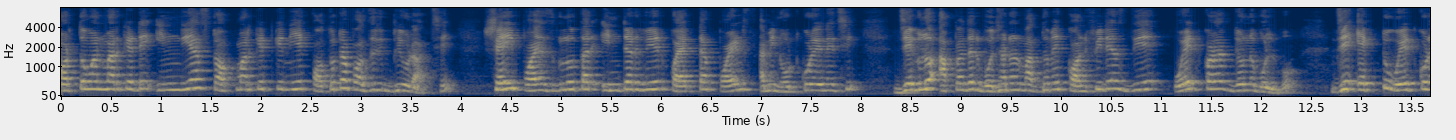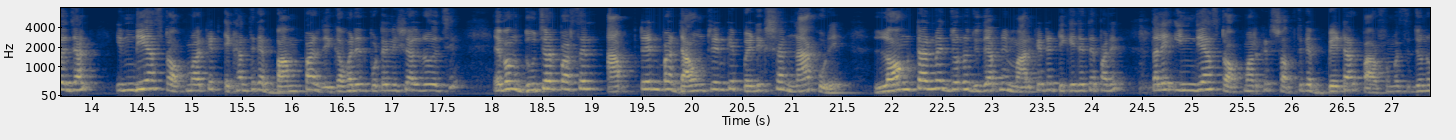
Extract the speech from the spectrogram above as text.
বর্তমান মার্কেটে ইন্ডিয়া স্টক মার্কেটকে নিয়ে কতটা পজিটিভ ভিউ রাখছে, সেই পয়েন্টসগুলো তার ইন্টারভিউয়ের কয়েকটা পয়েন্টস আমি নোট করে এনেছি। যেগুলো আপনাদের বোঝানোর মাধ্যমে কনফিডেন্স দিয়ে ওয়েট করার জন্য বলব, যে একটু ওয়েট করে যান ইন্ডিয়া স্টক মার্কেট এখান থেকে বাম্পার রিকভারির পোটেনশিয়াল রয়েছে এবং দু চার পার্সেন্ট আপ ট্রেন বা ডাউন ট্রেন্ডকে প্রেডিকশন না করে লং টার্মের জন্য যদি আপনি মার্কেটে টিকে যেতে পারেন, তাহলে ইন্ডিয়া স্টক মার্কেট সব থেকে বেটার পারফরমেন্সের জন্য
